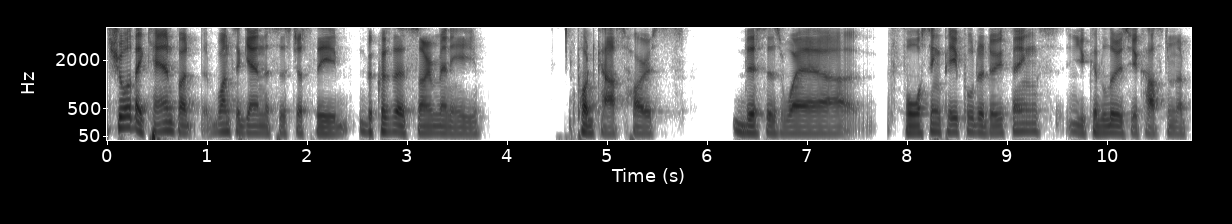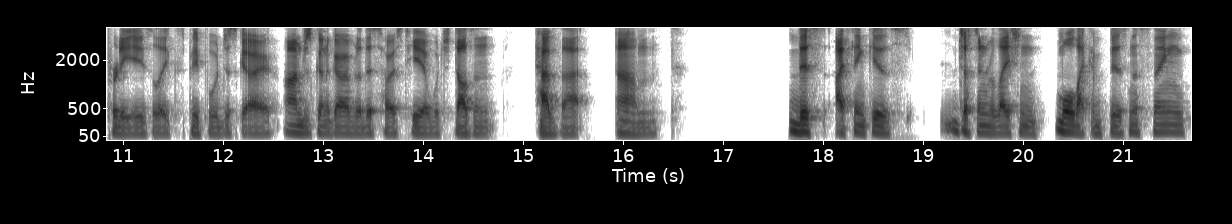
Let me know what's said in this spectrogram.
sure they can, but once again, this is just the because there's so many podcast hosts. This is where forcing people to do things, you could lose your customer pretty easily because people would just go, "I'm just going to go over to this host here, which doesn't have that." Um, this I think is just in relation more like a business thing,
